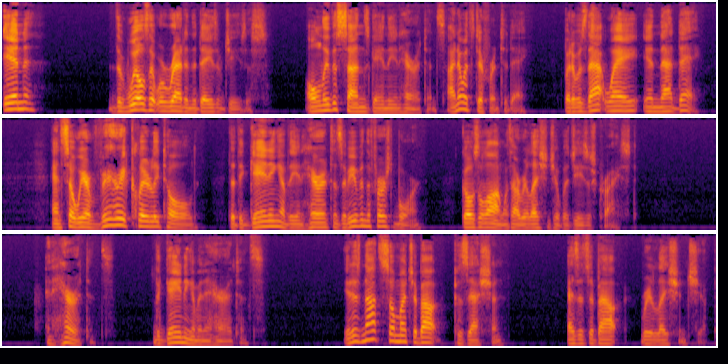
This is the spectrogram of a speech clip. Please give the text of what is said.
In the wills that were read in the days of Jesus, only the sons gain the inheritance. I know it's different today, but it was that way in that day. And so we are very clearly told that the gaining of the inheritance of even the firstborn goes along with our relationship with Jesus Christ inheritance, the gaining of an inheritance. It is not so much about possession as it's about relationship.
